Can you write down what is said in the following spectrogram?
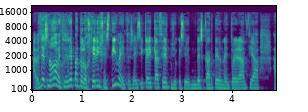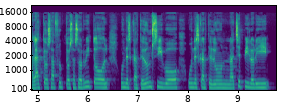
A veces no, a veces hay patología digestiva, entonces ahí sí que hay que hacer, pues yo qué sé, un descarte de una intolerancia a lactosa, fructosa, sorbitol, un descarte de un SIBO, un descarte de un H. pylori.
